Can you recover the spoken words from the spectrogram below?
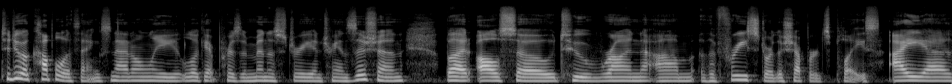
to do a couple of things: not only look at prison ministry and transition, but also to run um, the free store, the Shepherd's Place. I uh,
